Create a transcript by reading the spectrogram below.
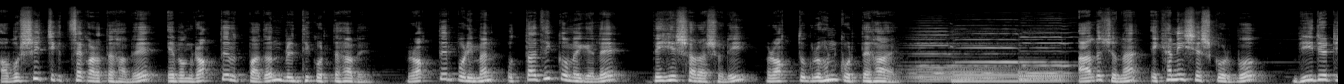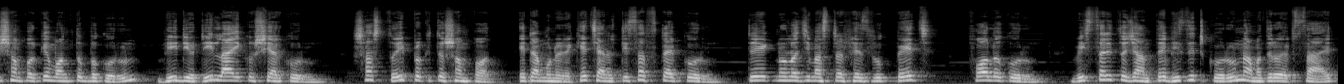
অবশ্যই চিকিৎসা করাতে হবে এবং রক্তের উৎপাদন বৃদ্ধি করতে হবে। রক্তের পরিমাণ অত্যাধিক কমে গেলে দেহে সরাসরি রক্ত গ্রহণ করতে হয়। আলোচনা এখানেই শেষ করব। ভিডিওটি সম্পর্কে মন্তব্য করুন, ভিডিওটি লাইক ও শেয়ার করুন। স্বাস্থ্যই প্রকৃত সম্পদ। এটা মনে রেখে চ্যানেলটি সাবস্ক্রাইব করুন। Technology master Facebook page follow করুন। বিস্তারিত জানতে ভিজিট করুন আমাদের website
